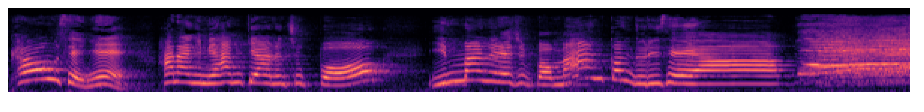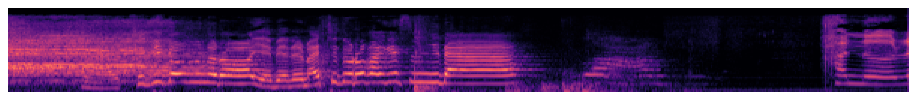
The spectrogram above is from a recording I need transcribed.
평생에 하나님이 함께하는 축복, 임마누의 축복 마음껏 누리세요. 자, 주기도문으로 예배를 마치도록 하겠습니다. 하늘에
